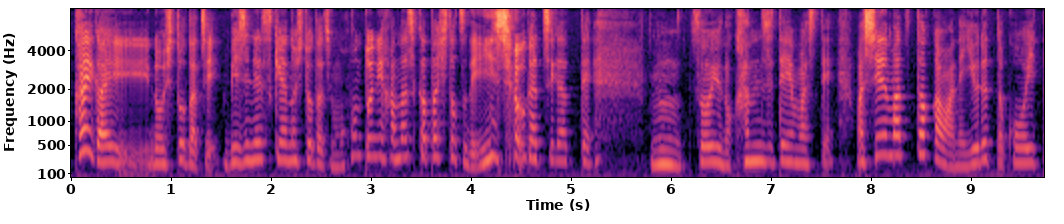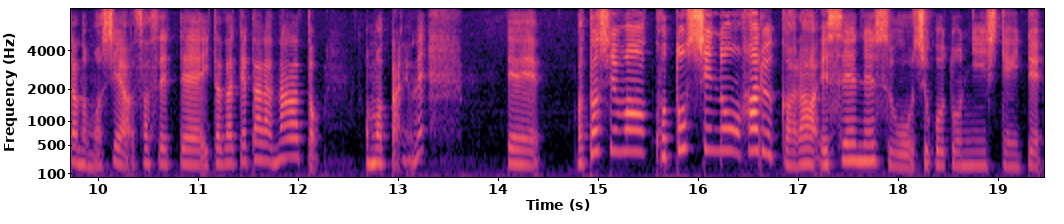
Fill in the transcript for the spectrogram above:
海外の人たちビジネス系の人たちも本当に話し方一つで印象が違ってうん、そういうの感じていまして、まあ、週末とかはねゆるっとこういったのもシェアさせていただけたらなと思ったんよね。で私は今年の春から SNS を仕事にしていて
